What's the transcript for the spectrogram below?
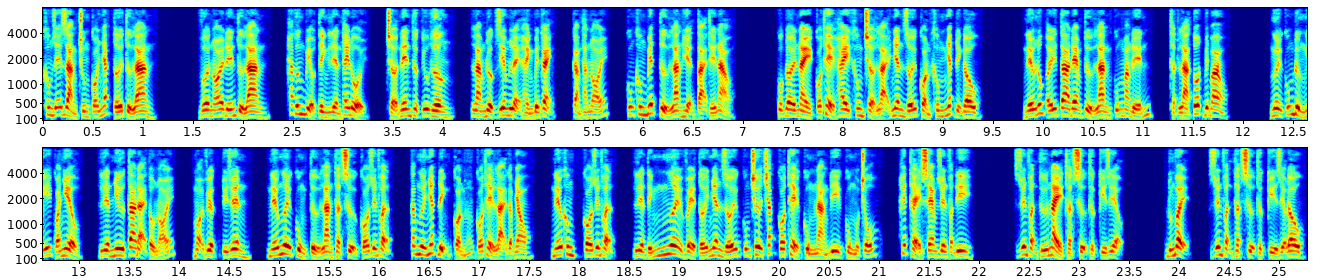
không dễ dàng chúng có nhắc tới Tử Lan. Vừa nói đến Tử Lan, Hắc Ưng biểu tình liền thay đổi, trở nên thực yêu thương, làm được Diêm Lệ Hành bên cạnh, cảm thán nói, cũng không biết Tử Lan hiện tại thế nào. Cuộc đời này có thể hay không trở lại nhân giới còn không nhất định đâu. Nếu lúc ấy ta đem Tử Lan cũng mang đến, thật là tốt biết bao. Ngươi cũng đừng nghĩ quá nhiều, liền như ta đại tổ nói, mọi việc tùy duyên, nếu ngươi cùng Tử Lan thật sự có duyên phận, các ngươi nhất định còn có thể lại gặp nhau, nếu không có duyên phận, liền tính ngươi về tới nhân giới cũng chưa chắc có thể cùng nàng đi cùng một chỗ, hết thể xem duyên phận đi. Duyên phận thứ này thật sự thực kỳ diệu. Đúng vậy, duyên phận thật sự thực kỳ diệu đâu.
